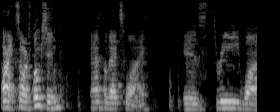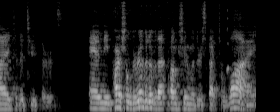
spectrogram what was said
All right, so our function f of xy is 3y to the 2 thirds. And the partial derivative of that function with respect to y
